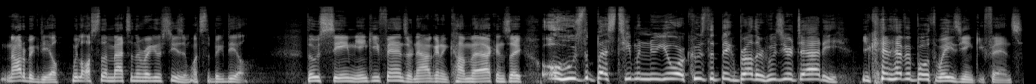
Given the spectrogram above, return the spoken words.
Not a big deal. We lost to the Mets in the regular season. What's the big deal?" those same Yankee fans are now going to come back and say, "Oh, who's the best team in New York? Who's the big brother? Who's your daddy?" You can't have it both ways, Yankee fans.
